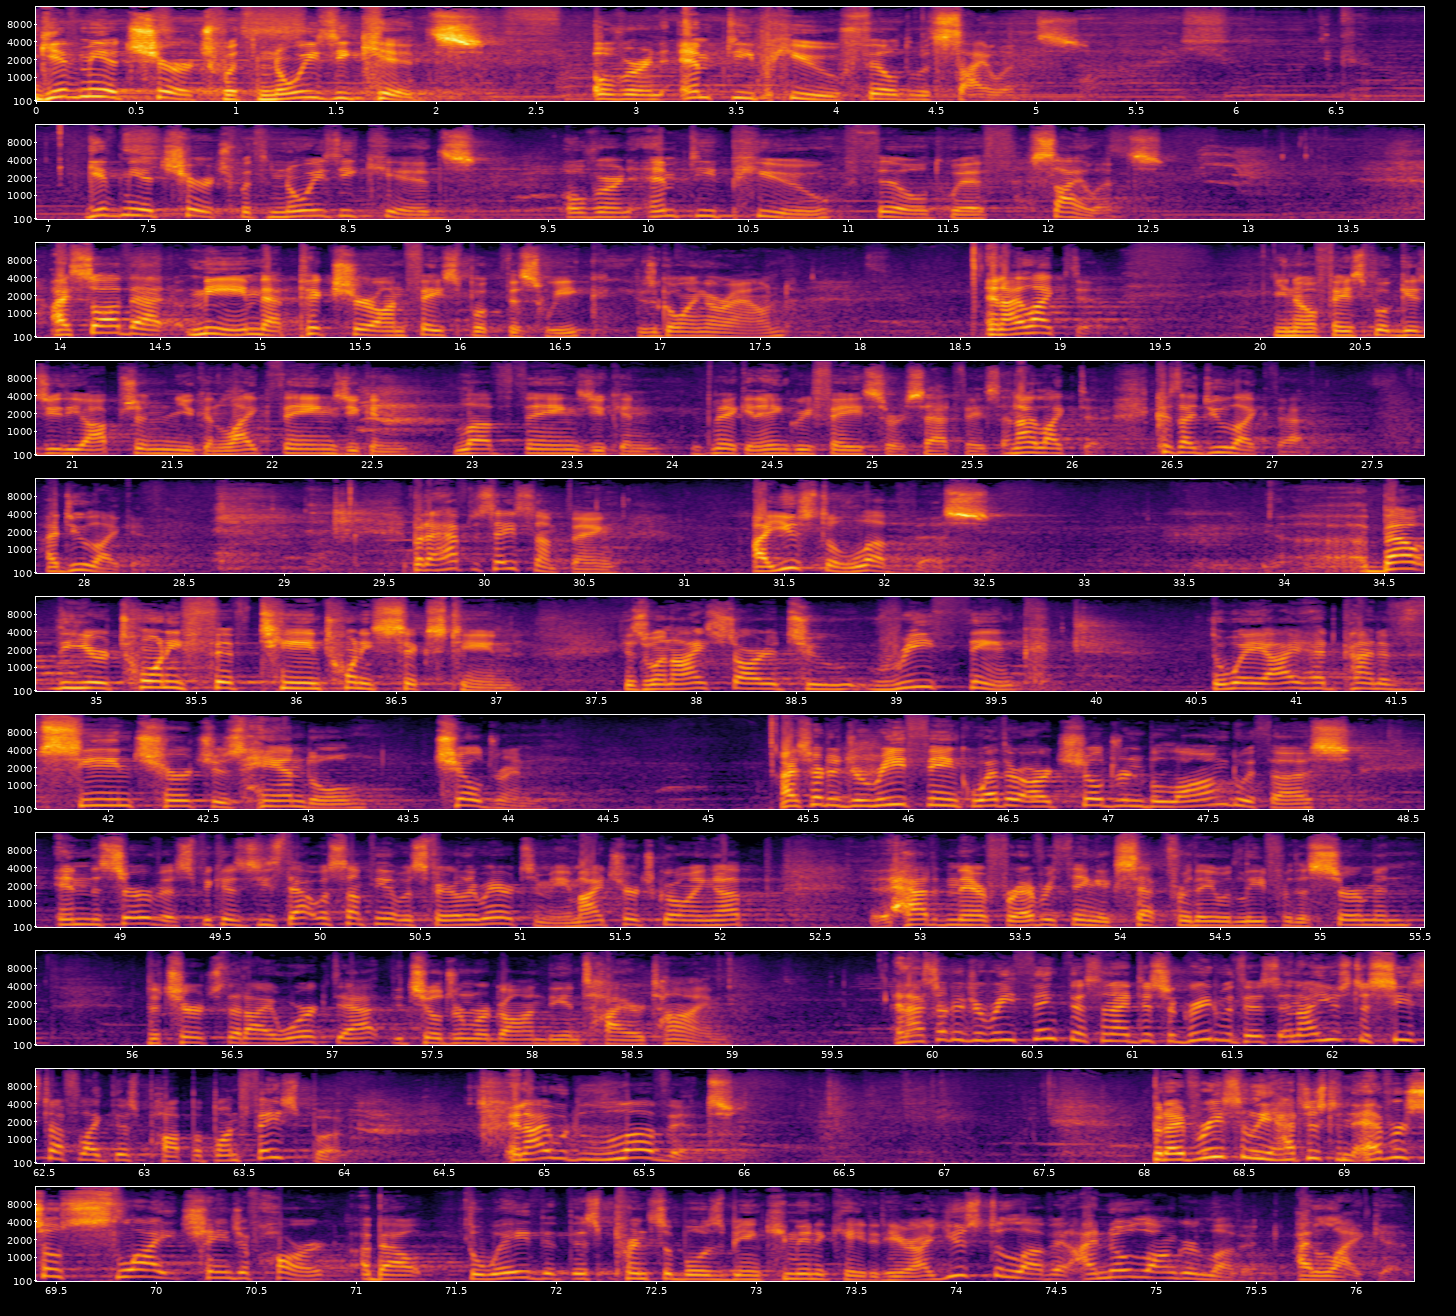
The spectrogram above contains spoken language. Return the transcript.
Give me a church with noisy kids over an empty pew filled with silence. Give me a church with noisy kids over an empty pew filled with silence. I saw that meme, that picture on Facebook this week. It was going around, and I liked it. You know, Facebook gives you the option you can like things, you can love things, you can make an angry face or a sad face, and I liked it because I do like that. I do like it. But I have to say something. I used to love this. About the year 2015, 2016 is when I started to rethink the way I had kind of seen churches handle children. I started to rethink whether our children belonged with us in the service because that was something that was fairly rare to me. My church growing up had them there for everything except for they would leave for the sermon. The church that I worked at, the children were gone the entire time. And I started to rethink this and I disagreed with this, and I used to see stuff like this pop up on Facebook. And I would love it. But I've recently had just an ever so slight change of heart about the way that this principle is being communicated here. I used to love it, I no longer love it. I like it.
